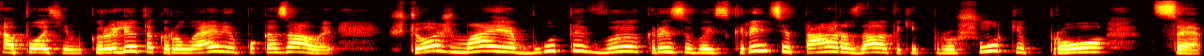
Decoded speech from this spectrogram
А потім королю та королеві показали, що ж має бути в кризовій скринці, та роздали такі брошурки про це.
